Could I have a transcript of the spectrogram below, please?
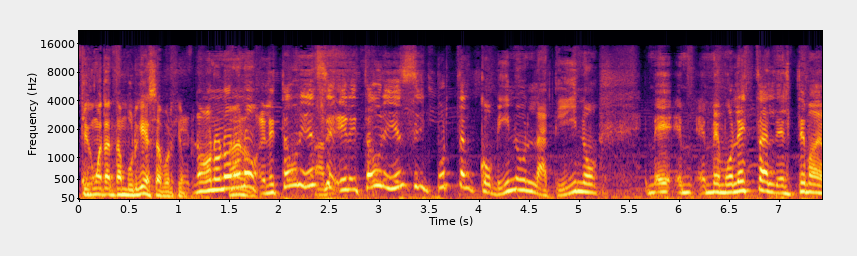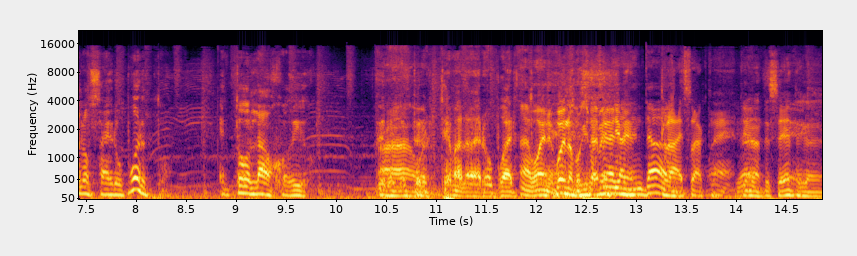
Que como tanta hamburguesa, por ejemplo. No, no, no, Ah, no, no. El estadounidense, el estadounidense le importan cominos latinos. Me, me- me molesta el, el tema de los aeropuertos. En todos lados jodido. Pero, Ah, pero bueno. el tema de los aeropuertos. Ah, bueno. Bueno, porque también atentado. claro, exacto, Bueno, tienen antecedentes. que-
